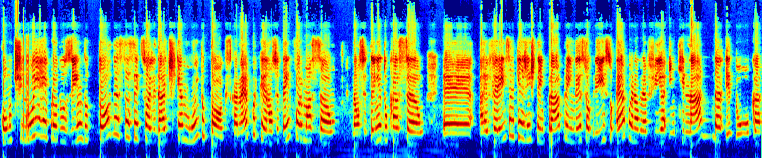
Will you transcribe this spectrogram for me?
continuem reproduzindo toda essa sexualidade que é muito tóxica, né? Porque não se tem formação, não se tem educação. É, a referência que a gente tem para aprender sobre isso é a pornografia, em que nada educa.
